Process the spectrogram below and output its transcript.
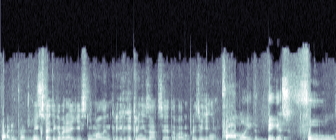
Pride and И, Prejudice. кстати говоря, есть немало экранизаций этого произведения. Probably the biggest fool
